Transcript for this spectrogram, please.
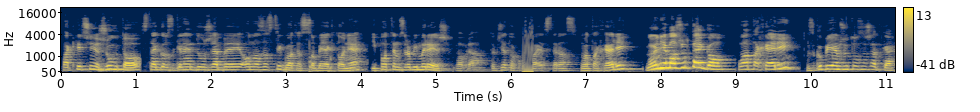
faktycznie żółtą, z tego względu, żeby ona zastygła też sobie jak to, nie? I potem zrobimy ryż. Dobra, to gdzie to kurwa jest teraz? Wataheri? No i nie ma żółtego! Wataheri? Zgubiłem żółtą saszetkę.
